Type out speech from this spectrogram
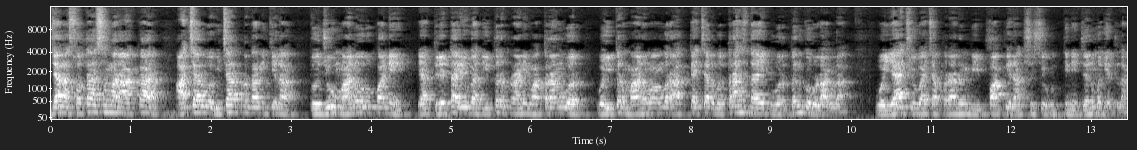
ज्याला स्वतः समान आकार आचार व विचार प्रदान केला तो जीव मानव रूपाने या त्रेतायुगात इतर प्राणी मात्रांवर व इतर मानवांवर अत्याचार व त्रासदायक वर्तन करू लागला व याच युगाच्या प्रारंभी पापी राक्षसी वृत्तीने जन्म घेतला.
